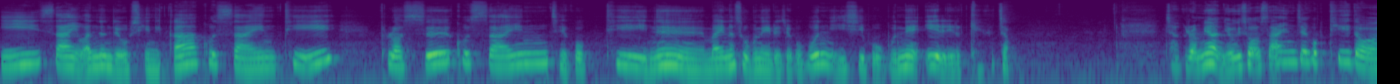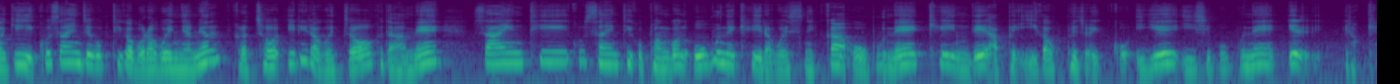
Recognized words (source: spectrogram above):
2 sin 완전 제곱식이니까 코사인 t 플러스 코사인 제곱 t는 마이너스 5분의 1의 제곱은 25분의 1 이렇게 그죠? 자 그러면 여기서 사인 제곱 t 더하기 코사인 제곱 t가 뭐라고 했냐면 그렇죠 1이라고 했죠. 그 다음에 사인 t 코사인 t 곱한 건 5분의 k라고 했으니까 5분의 k인데 앞에 2가 곱해져 있고 이게 25분의 1 이렇게.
